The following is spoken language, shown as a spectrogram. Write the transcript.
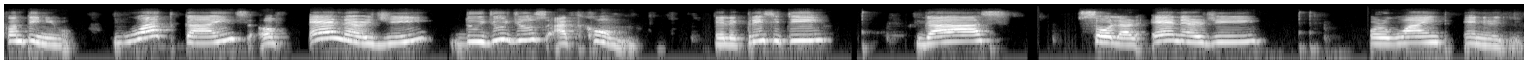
Continue. What kinds of energy do you use at home? Electricity, gas, solar energy, or wind energy.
